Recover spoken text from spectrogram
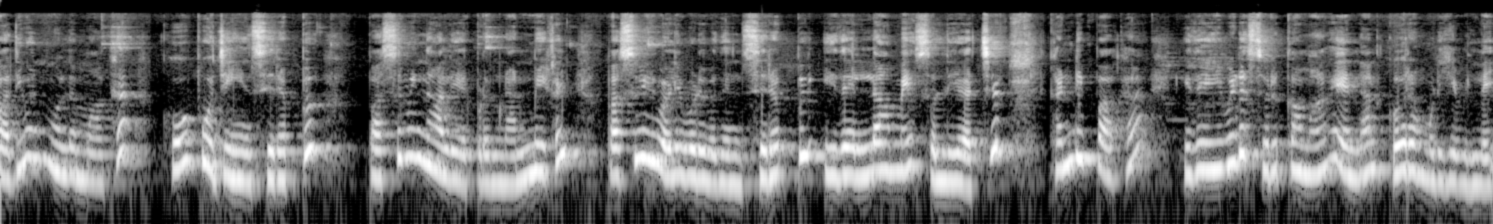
பதிவின் மூலமாக கோ பூஜையின் சிறப்பு பசுவினால் ஏற்படும் நன்மைகள் பசுவை வழிபடுவதன் சிறப்பு இதெல்லாமே சொல்லியாச்சு. கண்டிப்பாக இதை விட சுருக்கமாக என்னால் கூற முடியவில்லை.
